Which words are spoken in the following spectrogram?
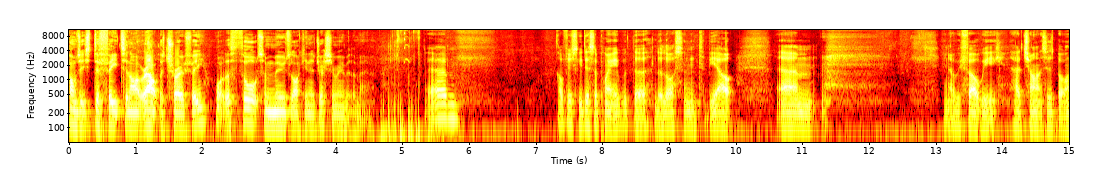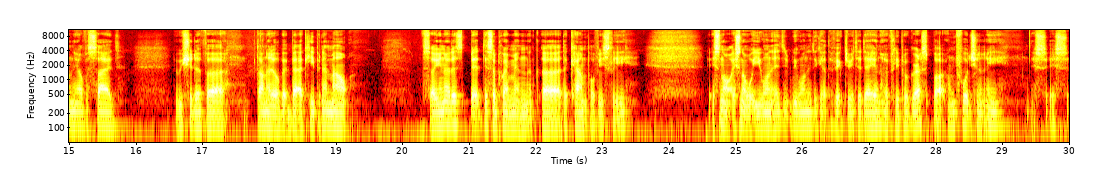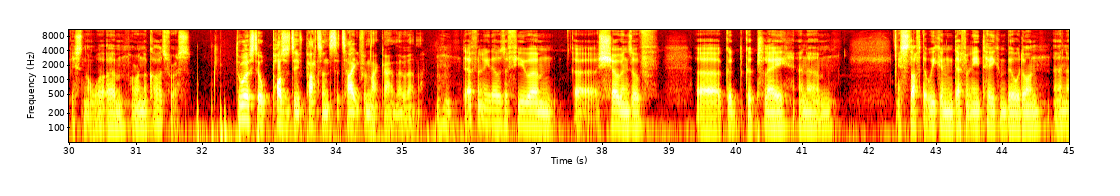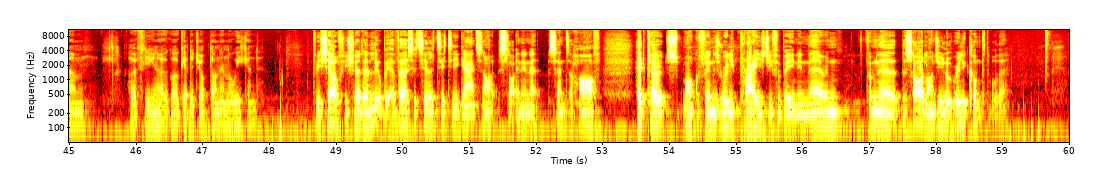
Comsit's defeat tonight without the trophy. What are the thoughts and moods like in the dressing room at the moment? Um, obviously disappointed with the, the loss and to be out. Um, you know, we felt we had chances, but on the other side, we should have uh, done a little bit better keeping them out. So you know, there's a bit of disappointment in the, uh, the camp. Obviously, it's not it's not what you wanted. We wanted to get the victory today and hopefully progress, but unfortunately, it's it's it's not what um, are on the cards for us. There were still positive patterns to take from that game, though, weren't there? Mm-hmm. Definitely, there was a few um, uh, showings of uh, good good play and um, it's stuff that we can definitely take and build on, and um, hopefully, you know, go get the job done in the weekend. For yourself, you showed a little bit of versatility to your game tonight, slotting in at centre half. Head coach Michael Flynn has really praised you for being in there, and from the the sidelines, you look really comfortable there.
